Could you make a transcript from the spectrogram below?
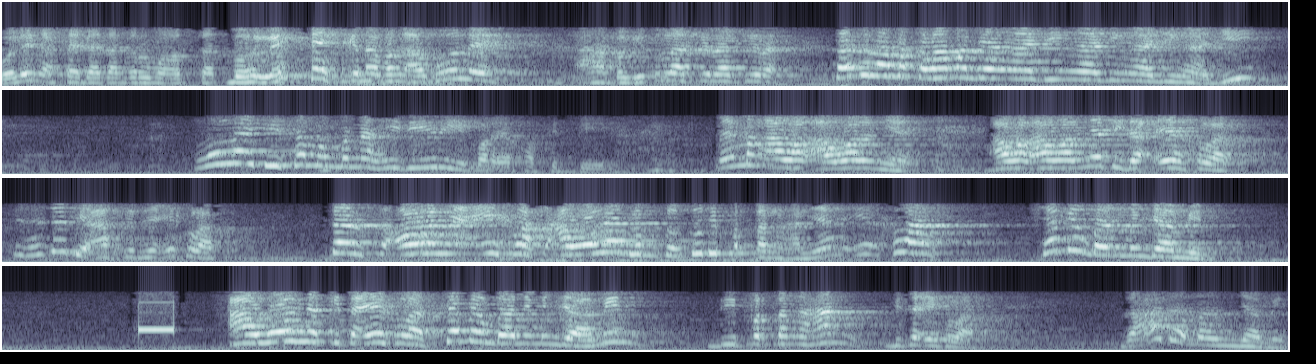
boleh nggak saya datang ke rumah Ustaz? Boleh. Kenapa nggak boleh? Ah begitulah kira-kira. Tapi lama kelamaan dia ngaji ngaji ngaji ngaji, mulai bisa membenahi diri para ikhwatiddin. Memang awal-awalnya, awal-awalnya tidak ikhlas. Bisa jadi akhirnya ikhlas. Dan seorang yang ikhlas awalnya belum tentu di pertengahannya ikhlas. Siapa yang berani menjamin? Awalnya kita ikhlas, siapa yang berani menjamin di pertengahan bisa ikhlas? Gak ada yang menjamin.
